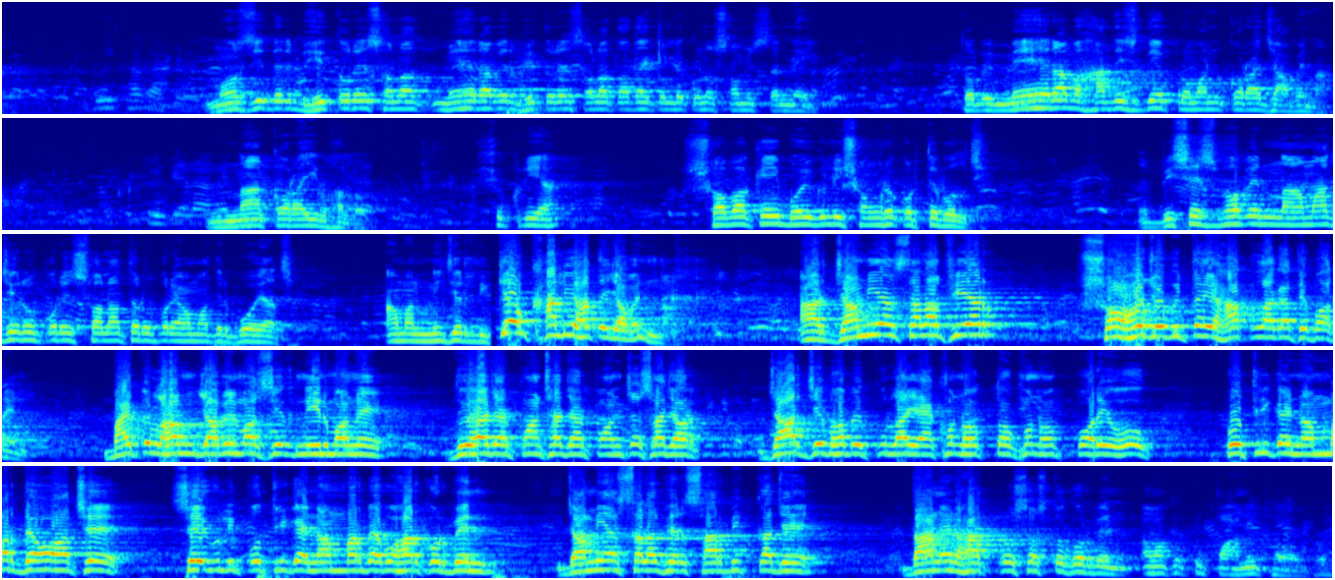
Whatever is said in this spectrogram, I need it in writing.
মসজিদের ভিতরে সলাৎ, মেহরাবের ভিতরে সলাৎ আদায় করলে কোনো সমস্যা নেই। তবে মেহরাব হাদিস দিয়ে প্রমাণ করা যাবে না। না করাই ভালো। শুক্রিয়া। সবাকেই বইগুলি সংগ্রহ করতে বলছি। বিশেষভাবে নামাজের উপরে, সলাতের উপরে আমাদের বই আছে। আমার নিজের লিখ কেউ খালি হাতে যাবেন না। আর জামিয়া সালাফিয়ার সহযোগিতায় হাত লাগাতে পারেন। বাইতুল হাম জামে মসজিদ নির্মাণে দুই হাজার পাঁচ হাজার পঞ্চাশ হাজার, যার যেভাবে কুলায় এখন হোক, তখন হোক, পরে হোক, পত্রিকায় নাম্বার দেওয়া আছে, সেইগুলি পত্রিকায় নাম্বার ব্যবহার করবেন। জামিয়া সালাফের সার্বিক কাজে দানের হাত প্রশস্ত করবেন। আমাকে একটু পানি খাওয়াবো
